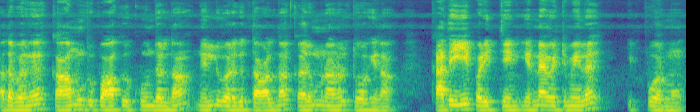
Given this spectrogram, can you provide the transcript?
அதை பாருங்கள் காமுக்கு பாக்கு கூந்தல் தான். நெல் வரகு தாள் தான். கரும்பு நாணல் தோகை தான். கதையே படித்தேன். என்ன வேற்றுமையில் இப்போ வரணும்.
